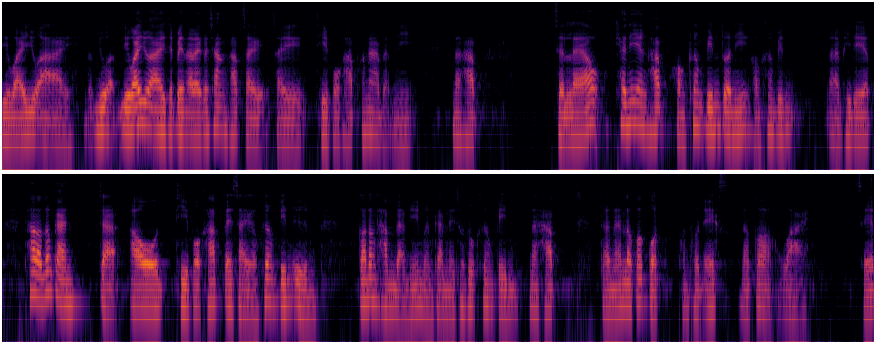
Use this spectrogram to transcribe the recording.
device URI device URI จะเป็นอะไรก็ช่างครับ ใส่ใส่ T4 cup ข้างหน้าแบบนี้นะครับ เสร็จแล้วแค่นี้เองครับของเครื่องปริ้นตัวนี้ของเครื่องปริ้น PDF ถ้าเราต้องการจะเอา tea4cups ไปใส่กับเครื่องปริ้นอื่น ก็ต้องทำแบบนี้เหมือนกันในทุกๆ เครื่องปริ้นนะครับจากนั้นเราก็กด Ctrl X แล้วก็ Y save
